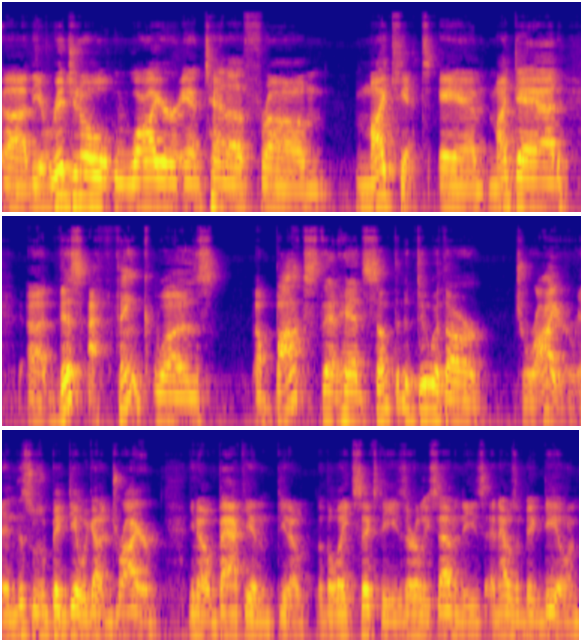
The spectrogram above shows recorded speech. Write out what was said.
uh, the original wire antenna from my kit. And my dad, uh, this I think was a box that had something to do with our dryer. And this was a big deal. We got a dryer you know, back in, you know, the late 60s, early 70s, and that was a big deal. And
